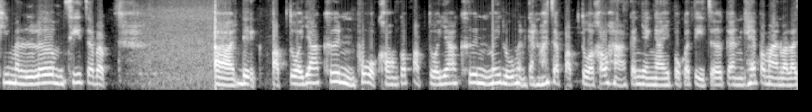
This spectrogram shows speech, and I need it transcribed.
ที่มันเริ่มที่จะแบบ เด็กปรับตัวยากขึ้น ผู้ปกครองก็ปรับตัวยากขึ้น ไม่รู้เหมือนกันว่าจะปรับตัวเข้าหากันยังไง ปกติเจอกันแค่ประมาณวันละ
